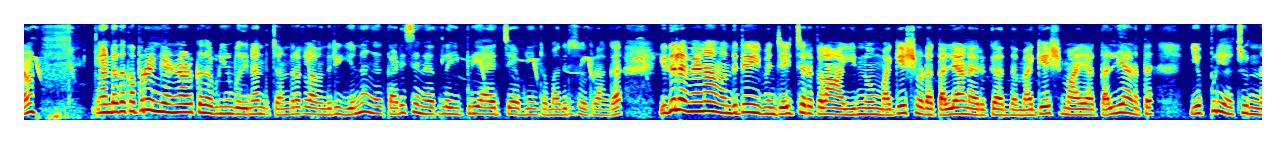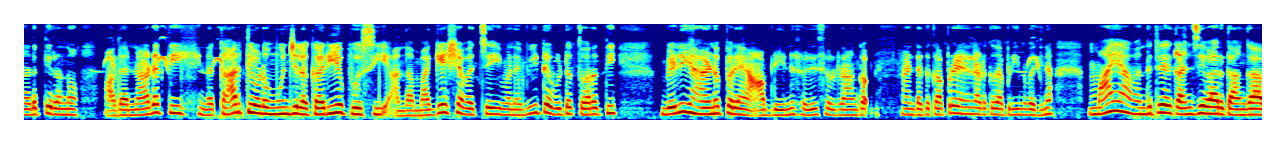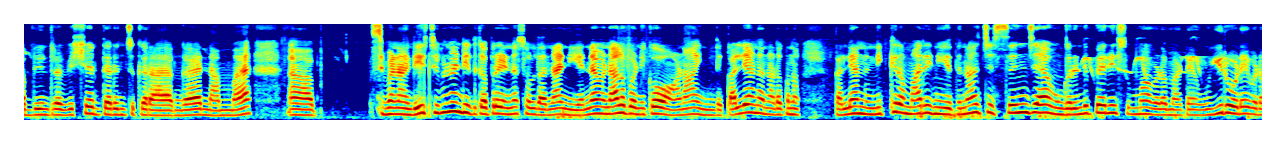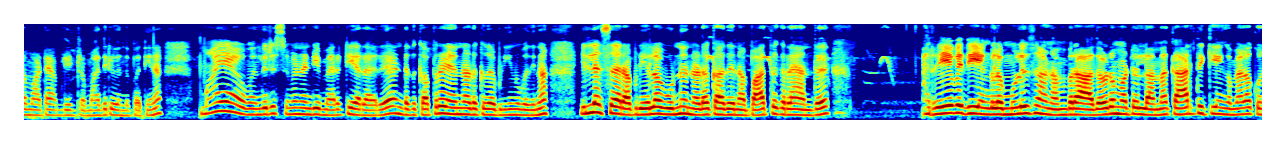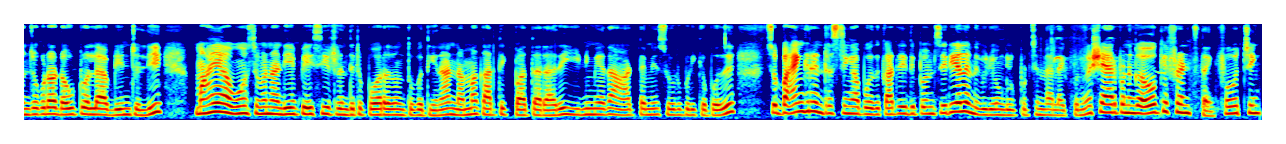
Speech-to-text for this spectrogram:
அண்ட் அதுக்கப்புறம் இங்கே என்ன நடக்குது அப்படின்னு பார்த்தீங்கன்னா இந்த சந்திரகலா வந்துட்டு என்னங்க கடைசி நேரத்தில் இப்படி ஆயிடுச்சு அப்படின்ற மாதிரி சொல்கிறாங்க இதில் வேணால் வந்துட்டு இவன் ஜெயிச்சிருக்கலாம். இன்னும் மகேஷோட கல்யாணம் இருக்குது அந்த மகேஷ் மாயா கல்யாணத்தை எப்படியாச்சும் நடத்திடணும். அதை நடத்தி இந்த கார்த்தியோட மூஞ்சில் கரிய பூசி அந்த மகேஷை வச்சு இவனை வீட்டை விட்டு துரத்தி வெளியே அனுப்புகிறேன் அப்படின்னு சொல்லி சொல்கிறாங்க அண்ட் அதுக்கப்புறம் என்ன நடக்குது அப்படின்னு பார்த்தீங்கன்னா மாயா வந்துட்டு கன்சீவாக இருக்காங்க அப்படின்ற விஷயம் தெரிஞ்சுக்கிறாங்க. நம்ம சிவனாண்டி. சிவனாண்டி இதுக்கப்புறம் என்ன சொல்கிறாருன்னா நீ என்ன வேணாலும் பண்ணிக்கோ. ஆனால் இந்த கல்யாணம் நடக்கணும். கல்யாணம் நிற்கிற மாதிரி நீ எதனாச்சும் செஞ்ச உங்கள் ரெண்டு பேரையும் சும்மா விட மாட்டேன். உயிரோடே விட மாட்டேன். அப்படின்ற மாதிரி வந்து பார்த்தீங்கன்னா மாயாவை வந்துட்டு சிவனாண்டியை மிரட்டியாராரு அண்ட் அதுக்கப்புறம் என்ன நடக்குது அப்படின்னு பார்த்தீங்கன்னா இல்லை சார் அப்படியெல்லாம் ஒன்றும் நடக்காது. நான் பார்த்துக்கிறேன் அந்த ரேவதி எங்களை முழுசாக நம்புறா. அதோட மட்டும் இல்லாமல் கார்த்திக்கு எங்கள் மேலே கொஞ்சம் கூட டவுட் வரல அப்படின்னு சொல்லி மாயாவும் சிவனாண்டியும் பேசிகிட்டு இருந்துட்டு போகிறது வந்து பார்த்தீங்கன்னா நம்ம கார்த்திக் பார்த்துறாரு இனிமேல் தான் ஆட்டமே சூடு பிடிக்க போகுது. ஸோ பயங்கர இன்ட்ரெஸ்டிங்காக போகுது. கார்த்திக் தீபம் சீரியல் இந்த வீடியோ உங்களுக்கு பிடிச்சிருந்தா லைக் பண்ணுங்கள் ஷேர் பண்ணுங்கள் ஓகே ஃப்ரெண்ட்ஸ் தேங்க் ஃபார் வாட்சிங்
